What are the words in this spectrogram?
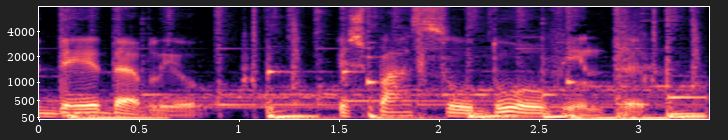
DW Espaço do Ouvinte.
